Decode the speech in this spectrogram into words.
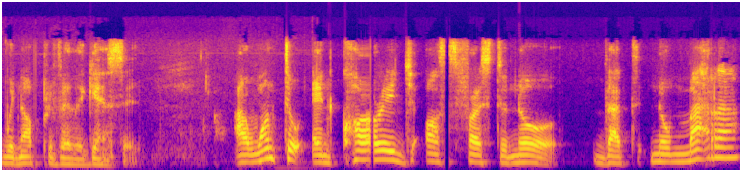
will not prevail against it. I want to encourage us first to know that no matter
